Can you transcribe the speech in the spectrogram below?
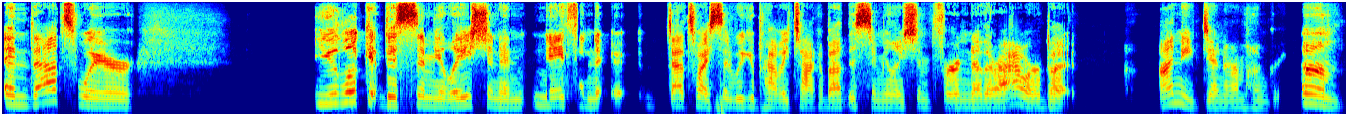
and that's where you look at this simulation and Nathan uh, that's why I said we could probably talk about this simulation for another hour, but I need dinner, I'm hungry. Um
